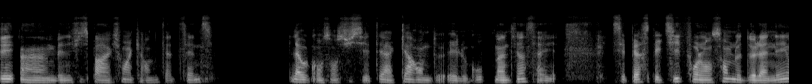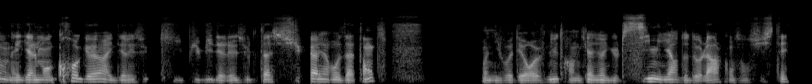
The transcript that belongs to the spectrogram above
et un bénéfice par action à 44 cents là où le consensus était à 42. Et le groupe maintient ses perspectives pour l'ensemble de l'année. On a également Kroger qui publie des résultats supérieurs aux attentes. Au niveau des revenus, 34,6 milliards de dollars, consensus était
